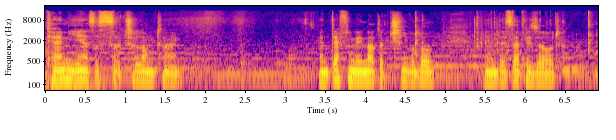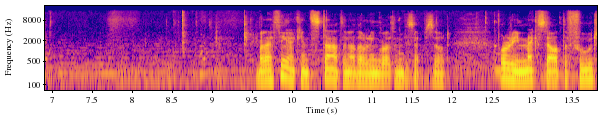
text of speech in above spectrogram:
10 years is such a long time. And definitely not achievable in this episode. But I think I can start another ring world in this episode. Already maxed out the food.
